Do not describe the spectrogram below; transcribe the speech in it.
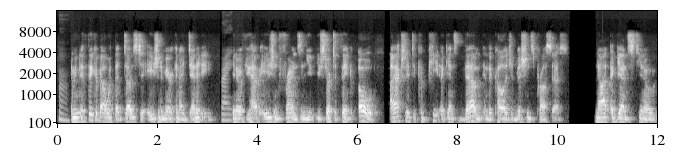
Hmm. I mean, think about what that does to Asian American identity. Right. You know, if you have Asian friends and you, you start to think, oh, I actually have to compete against them in the college admissions process, not against, you know,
